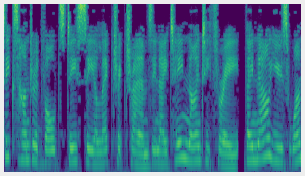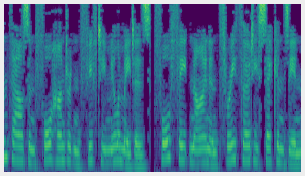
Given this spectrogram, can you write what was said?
600 volts DC electric trams in 1893, they now use 1,450 mm 4 feet 9 and 3 30 seconds in.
